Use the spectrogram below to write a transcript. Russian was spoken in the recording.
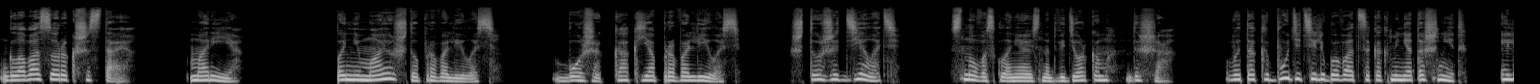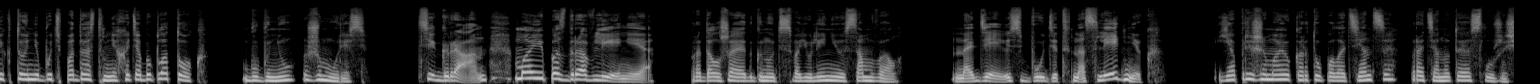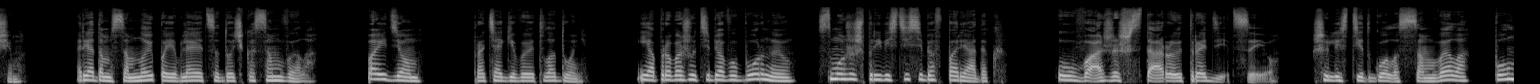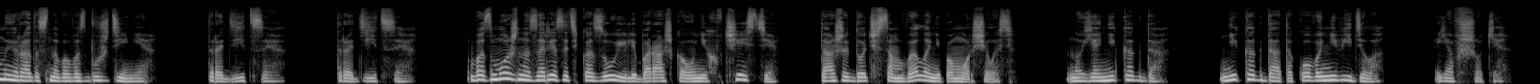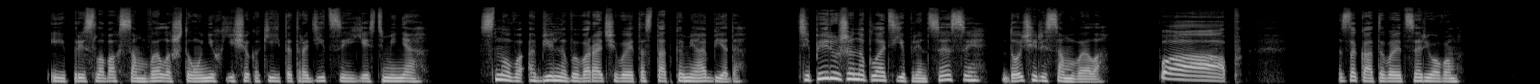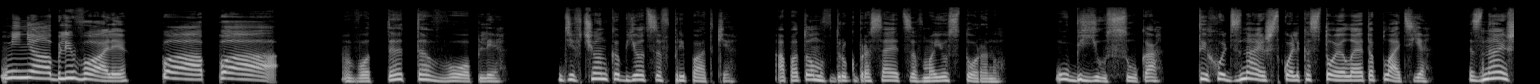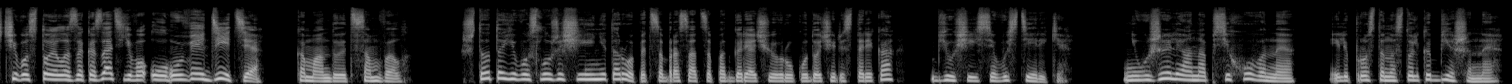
Глава 46. Мария. Понимаю, что провалилась. Боже, как я провалилась. Что же делать? Снова склоняюсь над ведерком, дыша. Вы так и будете любоваться, как меня тошнит? Или кто-нибудь подаст мне хотя бы платок? Бубню, жмурясь. «Тигран, мои поздравления!» Продолжает гнуть свою линию Самвел. «Надеюсь, будет наследник?» Я прижимаю к рту полотенце, протянутое служащим. Рядом со мной появляется дочка Самвела. Пойдем, протягивает ладонь. «Я провожу тебя в уборную, сможешь привести себя в порядок». «Уважишь старую традицию», — шелестит голос Самвела, полный радостного возбуждения. Традиция, традиция. Возможно, зарезать козу или барашка у них в чести. Та же дочь Самвела не поморщилась. Но я никогда, Никогда такого не видела. Я в шоке. И при словах Самвела, что у них еще какие-то традиции есть меня, снова обильно выворачивает остатками обеда. Теперь уже на платье принцессы, дочери Самвела. «Пап!» — закатывается ревом. «Меня обливали! Папа!» Вот это вопли! Девчонка бьется в припадке, а потом вдруг бросается в мою сторону. «Убью, сука!» Ты хоть знаешь, сколько стоило это платье? Знаешь, чего стоило заказать его у... «Уведите!» — командует Самвел. Что-то его служащие не торопятся бросаться под горячую руку дочери старика, бьющейся в истерике. Неужели она психованная или просто настолько бешеная?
